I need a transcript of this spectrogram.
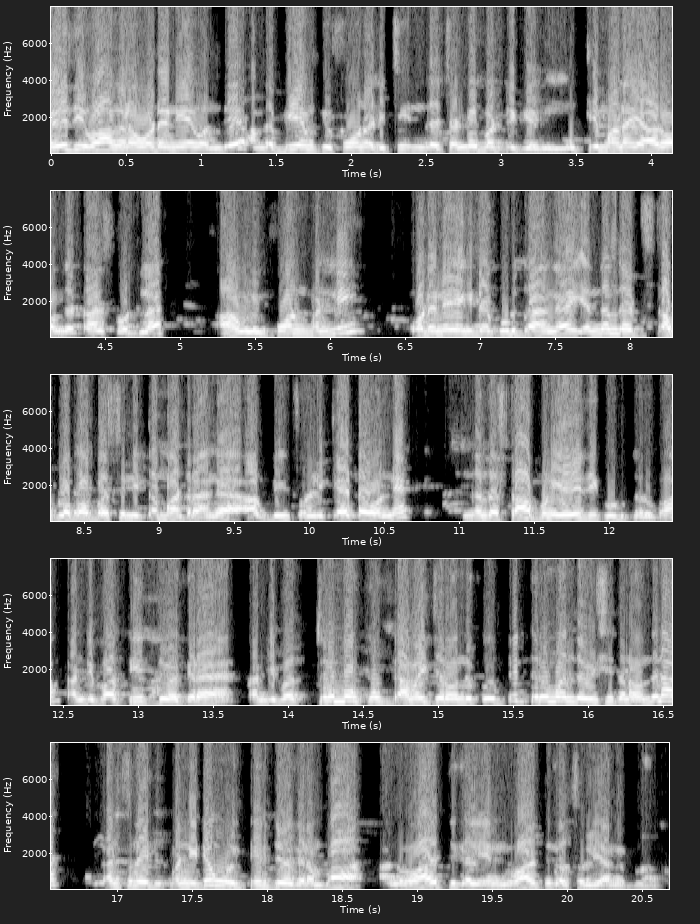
எழுதி வாங்கின உடனே வந்து அந்த பிஎம்க்கு ஃபோன் அடிச்சு இந்த செங்கல்பட்டுக்கு முக்கியமான யாரோ அந்த டிரான்ஸ்போர்ட்ல அவங்களுக்கு ஃபோன் பண்ணி உடனே என்கிட்ட கொடுத்தாங்க. எந்தெந்த ஸ்டாப்லப்பா பஸ் நிற்க மாட்டாங்க அப்படின்னு சொல்லி கேட்ட உடனே இந்தந்த ஸ்டாப்னு எழுதி கொடுத்துருக்கோம். கண்டிப்பா தீர்த்து வைக்கிறேன். கண்டிப்பா திரும்ப கூப்பிட்டு அமைச்சர் வந்து கூப்பிட்டு திரும்ப இந்த விஷயத்த வந்து நான் கன்சல்டேட் பண்ணிட்டு உங்களுக்கு தீர்த்து வைக்கிறேன்ப்பா அந்த வாழ்த்துக்கள் எனக்கு வாழ்த்துக்கள் சொல்லி அனுப்புனாங்க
